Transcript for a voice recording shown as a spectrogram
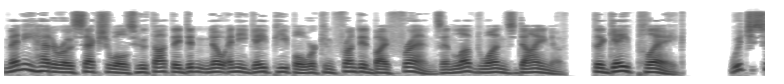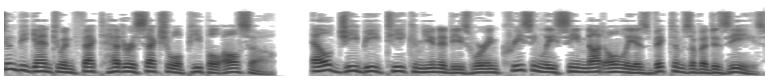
Many heterosexuals who thought they didn't know any gay people were confronted by friends and loved ones dying of the gay plague, which soon began to infect heterosexual people also. LGBT communities were increasingly seen not only as victims of a disease,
